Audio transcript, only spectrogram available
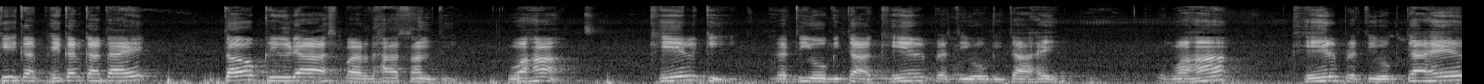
कि फेकन कहता है, तव तो क्रीड़ा स्पर्धा संति। वहाँ खेल की प्रतियोगिता, खेल प्रतियोगिता है। वहाँ खेल प्रतियोगिता है।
